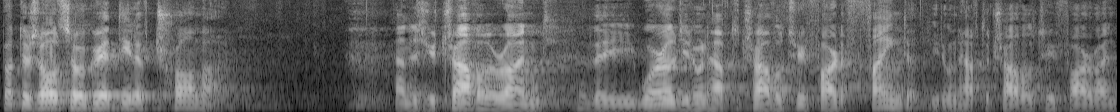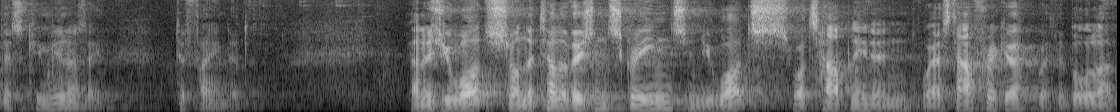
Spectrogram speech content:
But there's also a great deal of trauma. And as you travel around the world, you don't have to travel too far to find it. You don't have to travel too far around this community to find it. And as you watch on the television screens and you watch what's happening in West Africa with Ebola,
